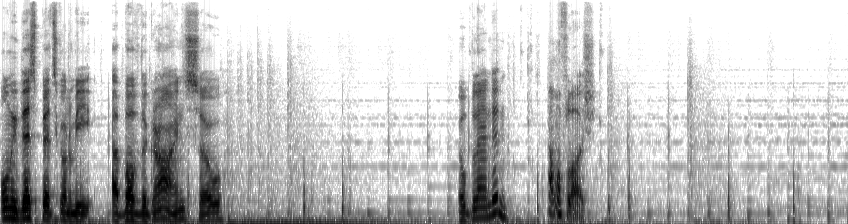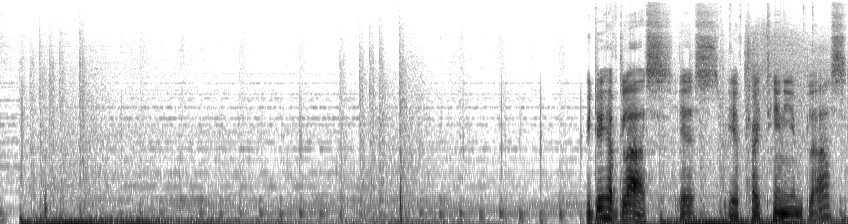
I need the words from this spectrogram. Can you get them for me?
only this bit's going to be above the ground, so... Go blend in. Camouflage. We do have glass. Yes, we have titanium glass.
